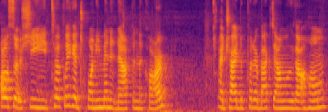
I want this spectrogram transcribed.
Also, she took like a 20 minute nap in the car. I tried to put her back down when we got home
